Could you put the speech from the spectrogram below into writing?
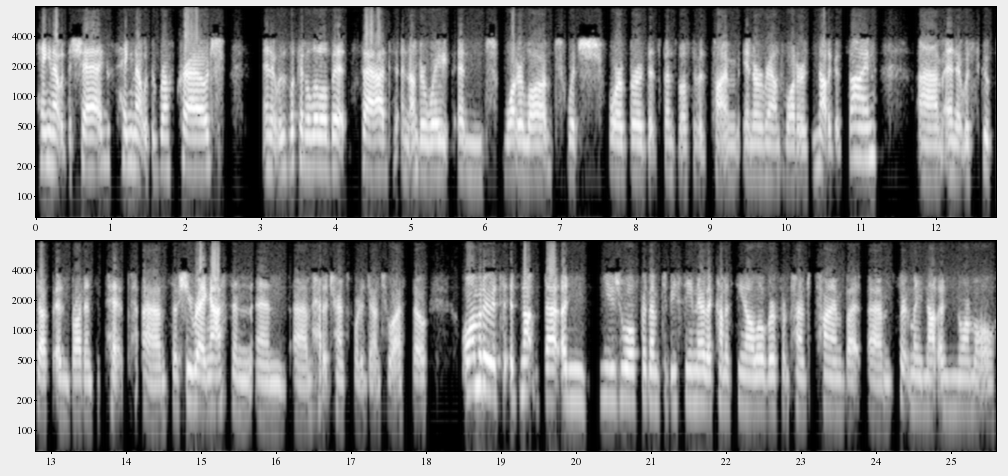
hanging out with the shags, hanging out with the rough crowd, and it was looking a little bit sad and underweight and waterlogged, which for a bird that spends most of its time in or around water is not a good sign. Um, and it was scooped up and brought into PIP. Um, so she rang us and, and um, had it transported down to us. So Oamaru, it's it's not that unusual for them to be seen there. They're kind of seen all over from time to time, but um, certainly not a normal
